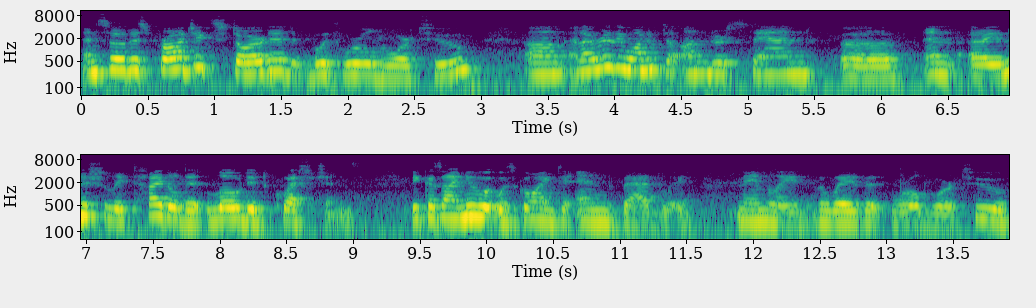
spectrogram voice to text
And so this project started with World War II, um, and I really wanted to understand, uh, and I initially titled it Loaded Questions, because I knew it was going to end badly, namely the way that World War II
